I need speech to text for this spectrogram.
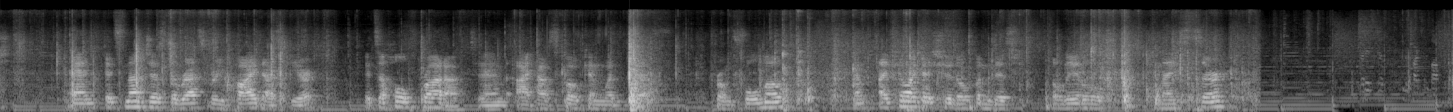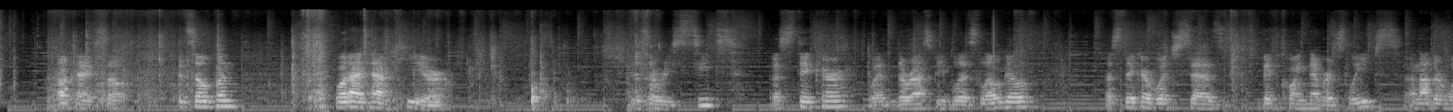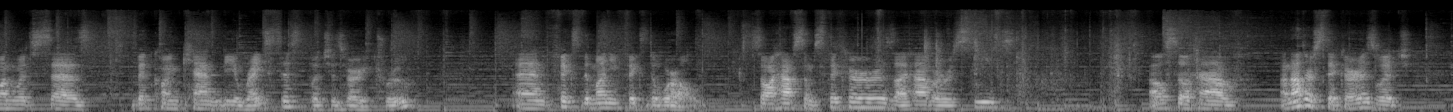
and it's not just the Raspberry Pi that's here, it's a whole product. And I have spoken with Jeff from Fulmo. And I feel like I should open this a little nicer. Okay, so it's open. What I have here is a receipt, a sticker with the Raspberry Blitz logo, a sticker which says Bitcoin never sleeps, another one which says Bitcoin can't be racist, which is very true. And fix the money, fix the world. So I have some stickers, I have a receipt. I also have another stickers which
